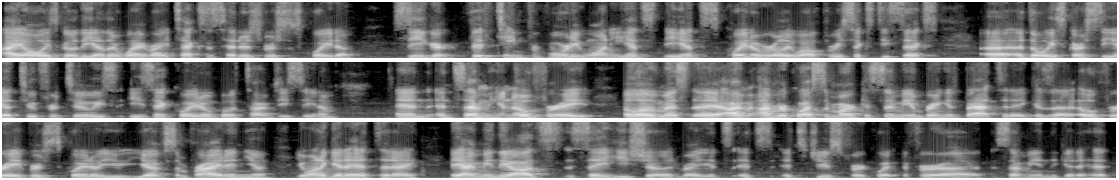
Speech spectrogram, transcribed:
I always go the other way, right? Texas hitters versus Cueto. Seager, 15 for 41. He hits he hits Cueto really well, 366. Uh, Adolis Garcia, two for two. He's he's hit Cueto both times he's seen him. And and Semien 0 for 8. Hello, Miss. Uh, I'm, I'm requesting Marcus Semien bring his bat today because uh, 0 for 8 versus Cueto. You you have some pride in you. You want to get a hit today? Yeah, I mean the odds say he should, right? It's it's it's juice for for uh, Semien to get a hit.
